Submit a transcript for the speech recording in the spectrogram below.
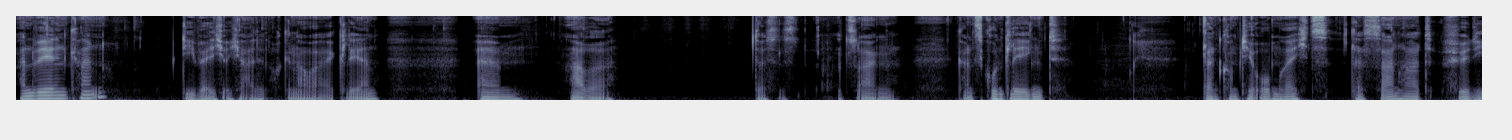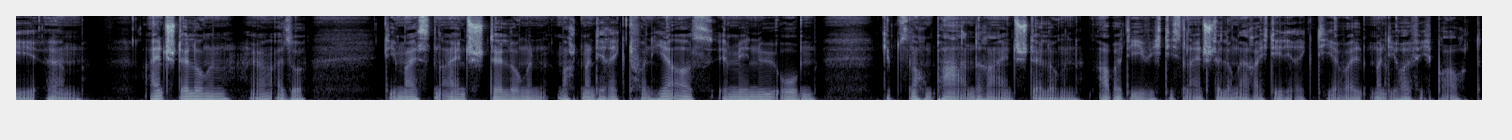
anwählen kann. Die werde ich euch alle noch genauer erklären. Ähm, aber das ist sozusagen ganz grundlegend dann kommt hier oben rechts das Zahnrad für die ähm, Einstellungen. Ja, also die meisten Einstellungen macht man direkt von hier aus. Im Menü oben gibt es noch ein paar andere Einstellungen, aber die wichtigsten Einstellungen erreicht ihr direkt hier, weil man die häufig braucht.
